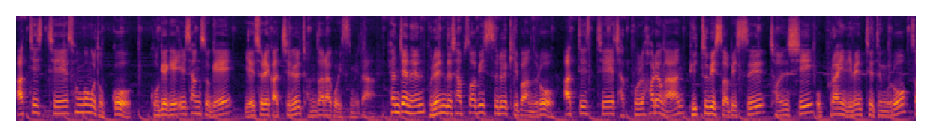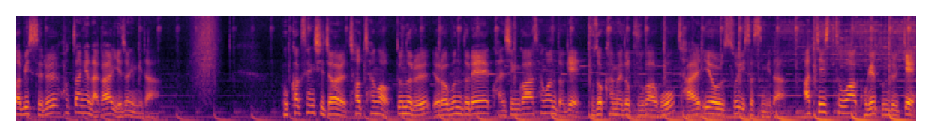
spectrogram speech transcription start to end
아티스트의 성공을 돕고 고객의 일상 속에 예술의 가치를 전달하고 있습니다. 현재는 브랜드샵 서비스를 기반으로 아티스트의 작품을 활용한 B2B 서비스, 전시, 오프라인 이벤트 등으로 서비스를 확장해 나갈 예정입니다. 복학생 시절 첫 창업 뚜누를 여러분들의 관심과 성원 덕에 부족함에도 불구하고 잘 이어올 수 있었습니다. 아티스트와 고객분들께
